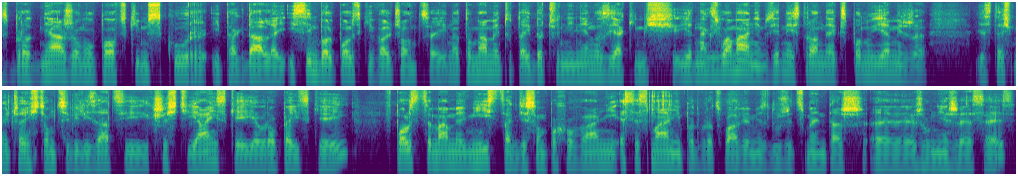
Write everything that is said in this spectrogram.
zbrodniarzom upowskim, skór i tak dalej i symbol Polski walczącej, no to mamy tutaj do czynienia no, z jakimś jednak złamaniem. Z jednej strony eksponujemy, że jesteśmy częścią cywilizacji chrześcijańskiej, europejskiej, w Polsce mamy miejsca, gdzie są pochowani SS-mani. Pod Wrocławiem jest duży cmentarz e, żołnierzy SS.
